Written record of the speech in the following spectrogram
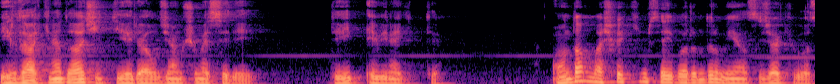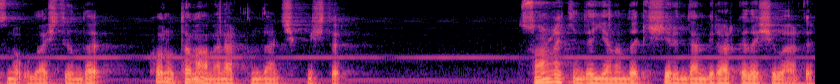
Bir dahakine daha ciddiye ele alacağım şu meseleyi deyip evine gitti. Ondan başka kimseyi barındırmayan sıcak yuvasına ulaştığında konu tamamen aklından çıkmıştı. Sonrakinde yanında iş yerinden bir arkadaşı vardı.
